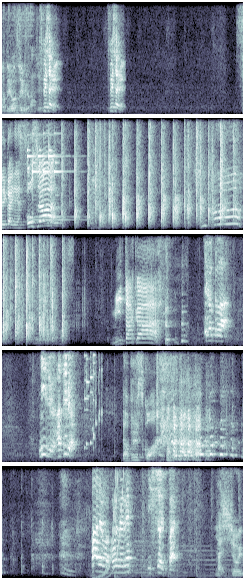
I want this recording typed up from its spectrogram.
秒。あと40秒。ー、スペシャル。スペシャル。正解です。おっしゃおめでとうございます。ー見たかブルスコア。一勝いっ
